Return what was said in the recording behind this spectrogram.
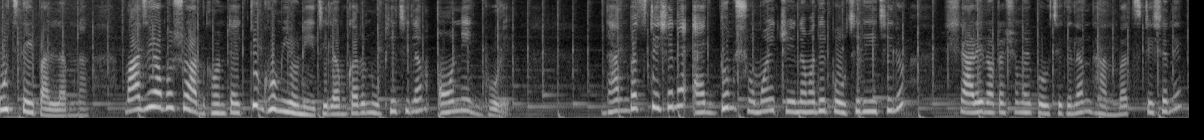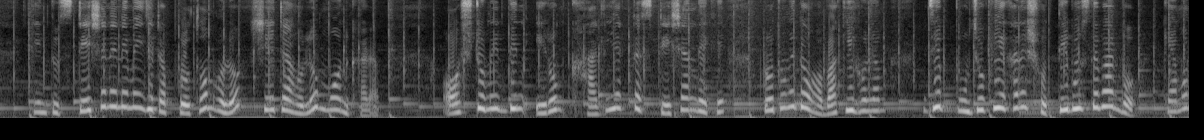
বুঝতেই পারলাম না। মাঝে অবশ্য আধ ঘণ্টা একটু ঘুমিয়েও নিয়েছিলাম, কারণ উঠেছিলাম অনেক ভোরে। ধানবাদ স্টেশনে একদম সময় ট্রেন আমাদের পৌঁছে দিয়েছিল। সাড়ে নটার সময় পৌঁছে গেলাম ধানবাদ স্টেশনে, কিন্তু স্টেশনে নেমেই যেটা প্রথম হলো, সেটা হলো মন খারাপ। অষ্টমীর দিন এরম খালি একটা স্টেশন দেখে প্রথমে তো অবাকই হলাম যে পুজো কি এখানে সত্যি বুঝতে পারব? কেমন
